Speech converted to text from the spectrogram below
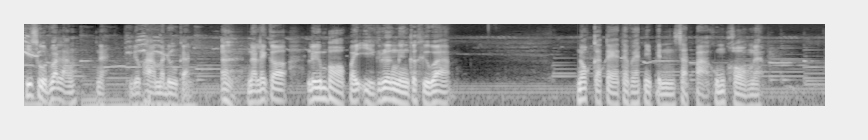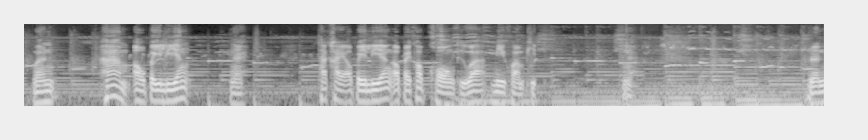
พิสูจน์วันหลังนะเดี๋ยวพามาดูกันเออนาเล็กก็ลืมบอกไปอีกเรื่องหนึ่งก็คือว่า นกกระแตตะแวดนี่เป็นสัตว์ป่าคุ้มครองนะเพราะฉะนั้นห้ามเอาไปเลี้ยงนะ ถ้าใครเอาไปเลี้ยงเอาไปครอบครองถือว่ามีความผิดนะนั้น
